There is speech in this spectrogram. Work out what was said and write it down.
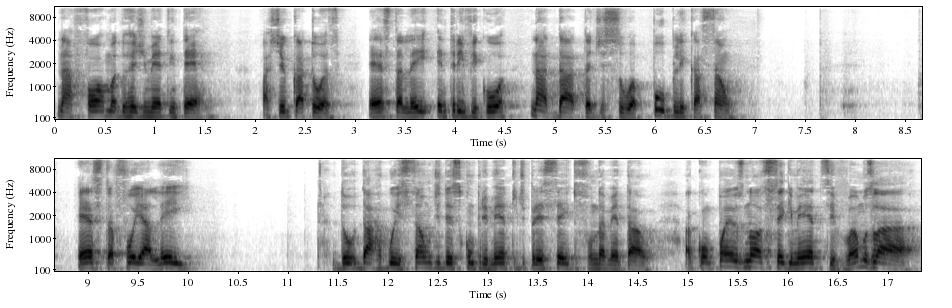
na forma do regimento interno. Artigo 14. Esta lei entra em vigor na data de sua publicação. Esta foi a lei do, da arguição de descumprimento de preceito fundamental. Acompanhe os nossos segmentos e vamos lá!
